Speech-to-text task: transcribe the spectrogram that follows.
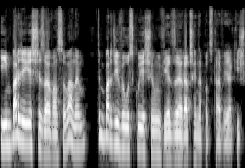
I im bardziej jest się zaawansowanym, tym bardziej wyłuskuje się wiedzę raczej na podstawie jakichś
